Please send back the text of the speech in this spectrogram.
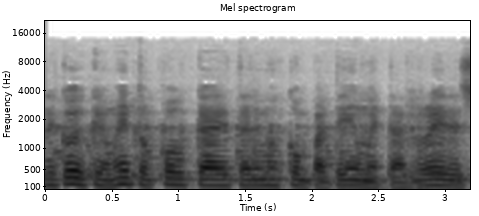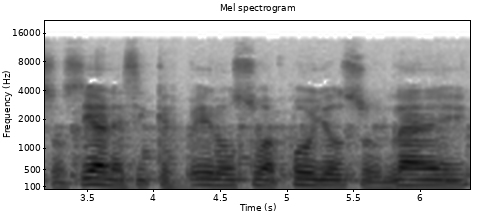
Recuerden que en estos podcast estaremos compartiendo en nuestras redes sociales, así que espero su apoyo, su like,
